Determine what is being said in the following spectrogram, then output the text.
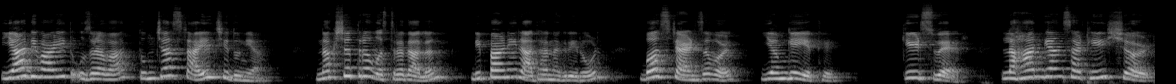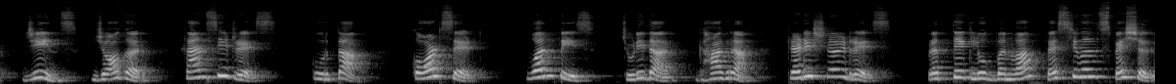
या दिवाळीत उजळवा तुमच्या स्टाईलची दुनिया. नक्षत्र वस्त्रदालन निपाणी राधानगरी रोड बस स्टँडजवळ यमगे येथे. किड्सवेअर लहानग्यांसाठी shirt jeans jogger fancy dress kurta co-ord set one piece churidar ghagra traditional dress प्रत्येक लुक बनवा festival special.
